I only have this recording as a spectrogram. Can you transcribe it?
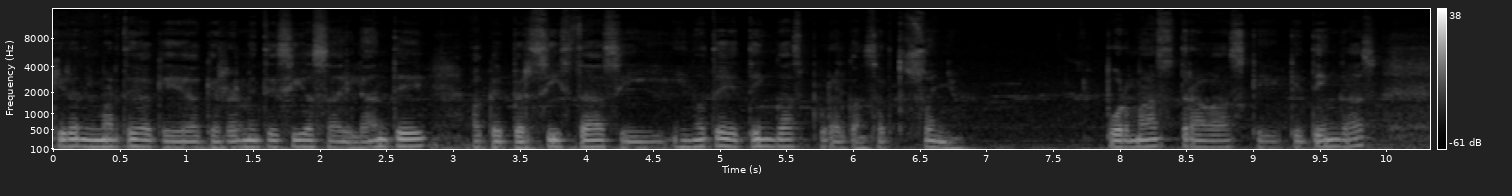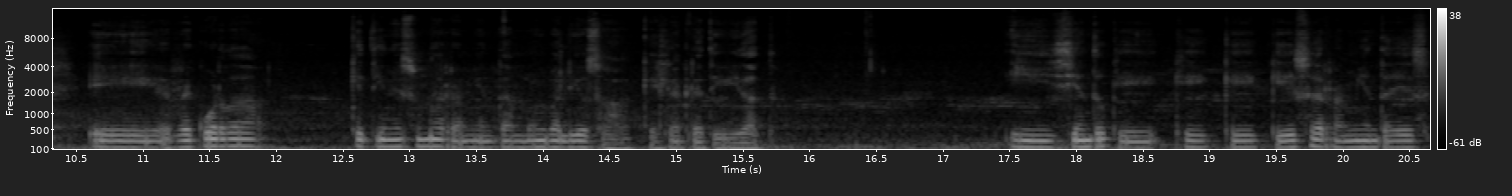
quiero animarte a que, a que realmente sigas adelante, a que persistas y, y no te detengas por alcanzar tu sueño. Por más trabas que, que tengas, eh, recuerda tienes una herramienta muy valiosa que es la creatividad. Y siento que, que, que, que esa herramienta es,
